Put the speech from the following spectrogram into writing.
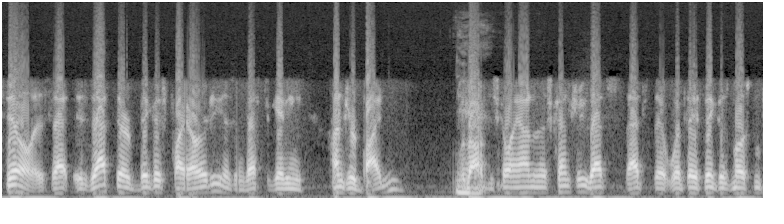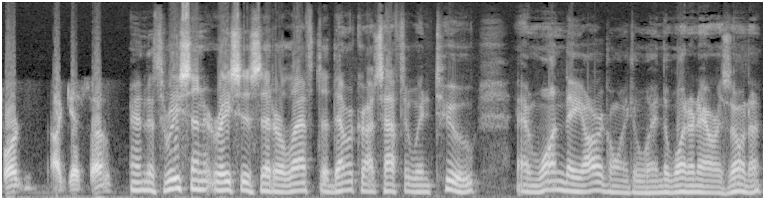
still, is that is that their biggest priority? Is investigating Hunter Biden? with yeah. all that's going on in this country. That's that's the, what they think is most important. I guess so. And the three Senate races that are left, the Democrats have to win two, and one they are going to win. The one in Arizona,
